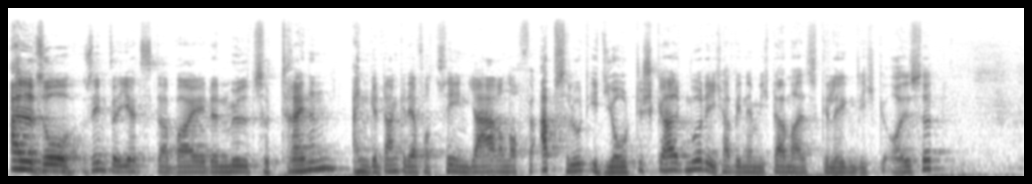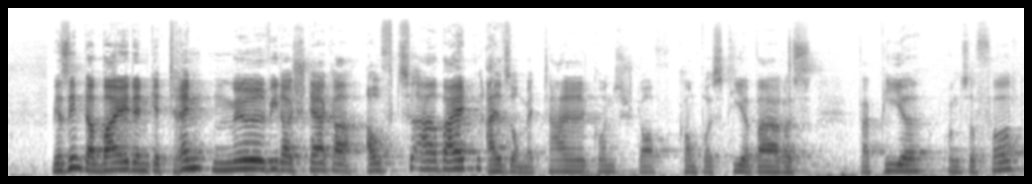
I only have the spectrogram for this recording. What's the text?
Also sind wir jetzt dabei, den Müll zu trennen. Ein Gedanke, der vor zehn Jahren noch für absolut idiotisch gehalten wurde. Ich habe ihn nämlich damals gelegentlich geäußert. Wir sind dabei, den getrennten Müll wieder stärker aufzuarbeiten, also Metall, Kunststoff, kompostierbares Papier und so fort.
